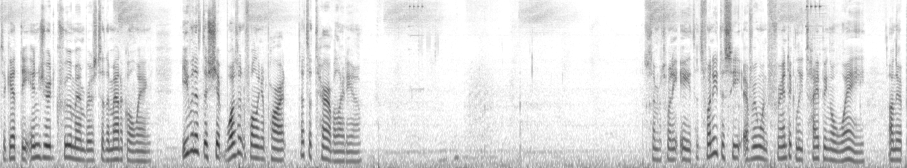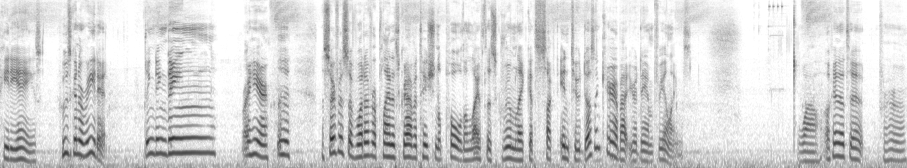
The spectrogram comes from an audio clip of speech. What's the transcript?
to get the injured crew members to the medical wing. Even if the ship wasn't falling apart, that's a terrible idea. December 28th. It's funny to see everyone frantically typing away on their PDAs. Who's gonna read it? Ding ding ding! Right here. the surface of whatever planet's gravitational pull the lifeless Groomlake gets sucked into doesn't care about your damn feelings. Wow. Okay, that's it for her.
